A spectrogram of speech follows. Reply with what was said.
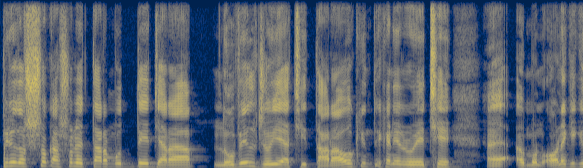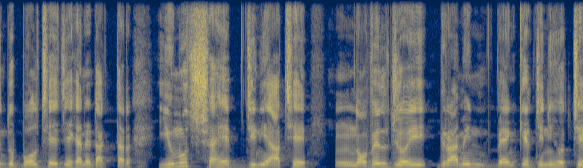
প্রিয় দর্শক, আসলে তার মধ্যে যারা নোবেল জয়ী আছি, তারাও কিন্তু এখানে রয়েছে। অনেকে কিন্তু বলছে যে এখানে ডাক্তার ইউনুস সাহেব যিনি আছে নোবেল জয়ী গ্রামীণ ব্যাংকের যিনি হচ্ছে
